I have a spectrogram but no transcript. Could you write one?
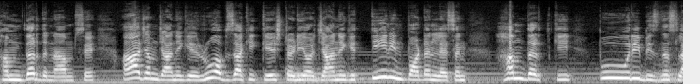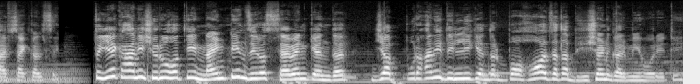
हमदर्द नाम से। आज हम जानेंगे रू अफजा की केस स्टडी और जानेंगे तीन इंपॉर्टेंट लेसन हमदर्द की पूरी बिज़नेस लाइफ साइकिल से। तो ये कहानी शुरू होती है 1907 के अंदर, जब पुरानी दिल्ली के अंदर बहुत ज़्यादा भीषण गर्मी हो रही थी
